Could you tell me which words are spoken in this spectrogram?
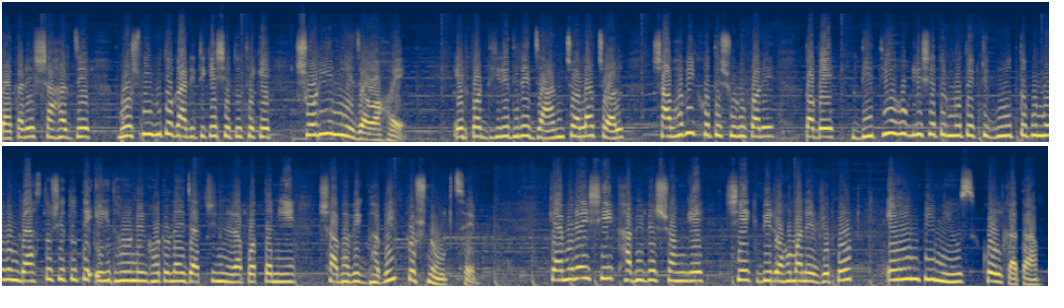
র্যাকারের সাহায্যে ভস্মীভূত গাড়িটিকে সেতু থেকে সরিয়ে নিয়ে যাওয়া হয়। এরপর ধীরে ধীরে যান চলাচল স্বাভাবিক হতে শুরু করে। তবে দ্বিতীয় হুগলি সেতুর মতো একটি গুরুত্বপূর্ণ এবং ব্যস্ত সেতুতে এই ধরনের ঘটনায় যাত্রী নিরাপত্তা নিয়ে স্বাভাবিকভাবেই প্রশ্ন উঠছে। ক্যামেরায় শেখ হাবিবের সঙ্গে শেখ বি রহমানের রিপোর্ট, এএমপি নিউজ, কলকাতা।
